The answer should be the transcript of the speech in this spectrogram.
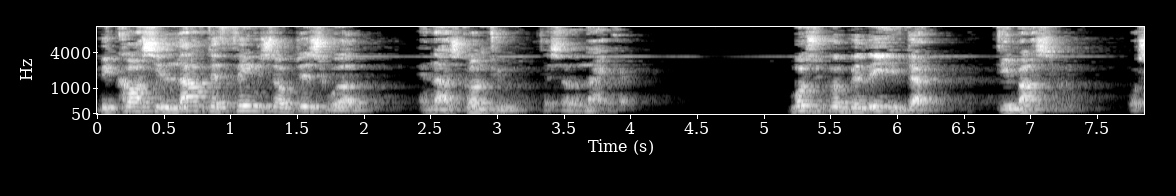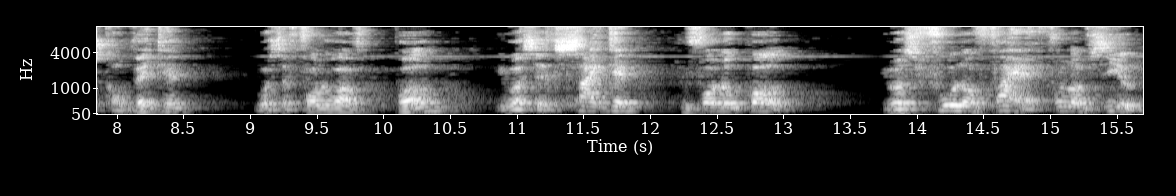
because he loved the things of this world and has gone to Thessalonica. Most people believe that Demas was converted, was a follower of Paul, he was excited to follow Paul. He was full of fire, full of zeal,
